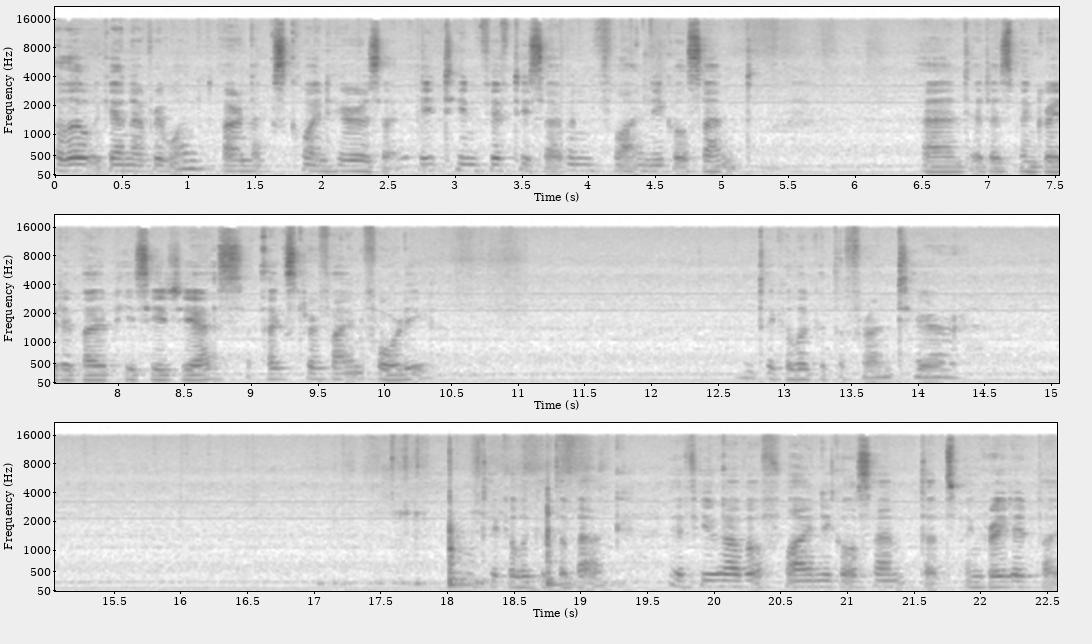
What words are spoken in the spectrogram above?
Hello again, everyone. Our next coin here is a 1857 Flying Eagle cent, and it has been graded by PCGS Extra Fine 40. Take a look at the front here. Take a look at the back. If you have a Flying Eagle cent that's been graded by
